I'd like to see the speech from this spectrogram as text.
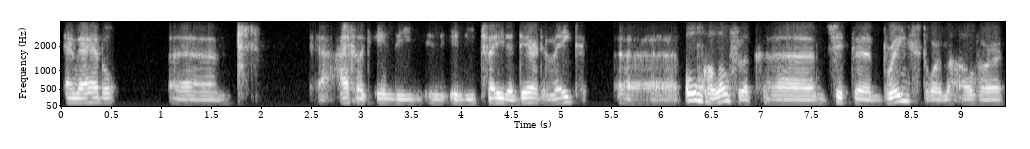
En we hebben ja, eigenlijk in die, in, in die tweede, derde week ongelooflijk zitten brainstormen over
